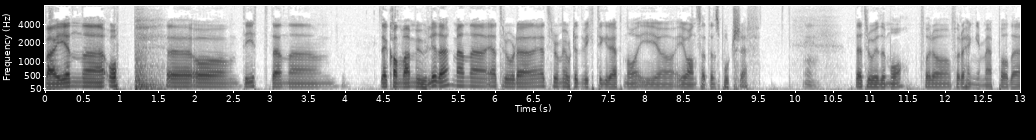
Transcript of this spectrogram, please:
veien opp og dit, den det kan være mulig, det, men jeg tror, det, jeg tror vi har gjort et viktig grep nå i å, i å ansette en sportssjef. Mm. Det tror jeg du må for å, for å henge med på det,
